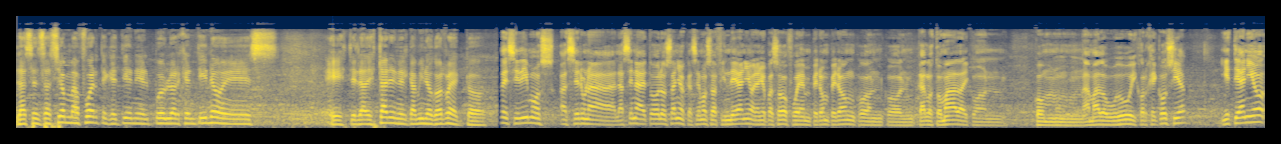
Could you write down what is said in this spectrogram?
la sensación más fuerte que tiene el pueblo argentino es este, la de estar en el camino correcto. Decidimos hacer la cena de todos los años que hacemos a fin de año. El año pasado fue en Perón Perón con, Carlos Tomada y con, Amado Vudú y Jorge Cosia. Y este año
